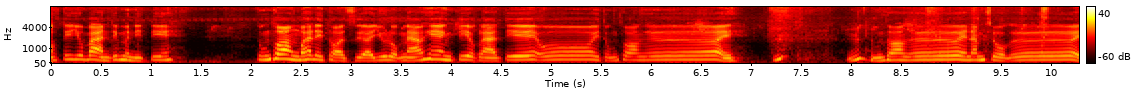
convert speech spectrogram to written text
กที่อยู่บ้านที่มือนี่ตี ถุงทองบ้านได้ถอดเสื้ออยู่หลกหนาวแห้งตีออกหลาตีโอ้ยถุงทองเอ้ยถุงทองเอ้ยน้ำโศกเอ้ย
